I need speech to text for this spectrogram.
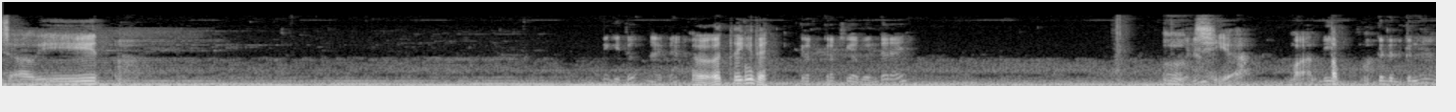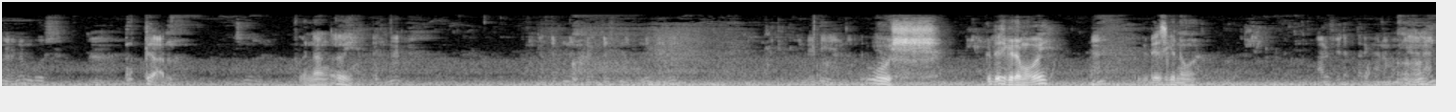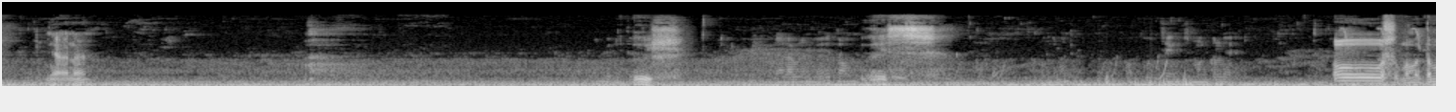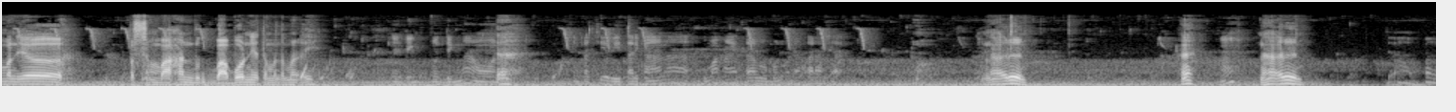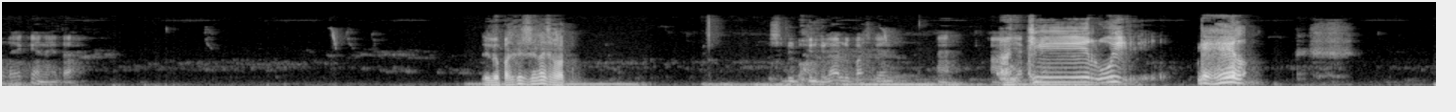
salit. Ini gitu nariknya. eh tinggi teh Gerak-gerak sih bentar ya. hmm, sia Di mantep. Keded-keded lah ngaranna nembus. Nah, dan benang euy. Wush. Gede sih mah Hah? gede sih mah Harus tarik kanan ya kan? nyanan Semangkel ya. oh teman-teman ya. Persembahan buat babon ya teman-teman. Eh. Ini ting penting naon. Ditarik kanan kumaha eta bobon ada karasa. nah hah? Nah Apa leken eta? dilepaskan sana shot Sedudukin heula lepas kan. Ah, ah ya kan. anjir wih gehel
